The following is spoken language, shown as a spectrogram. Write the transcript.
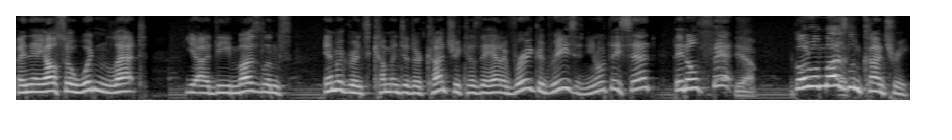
and they also wouldn't let yeah, the Muslims, immigrants come into their country because they had a very good reason. You know what they said? They don't fit. Yeah. Go to a Muslim country.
